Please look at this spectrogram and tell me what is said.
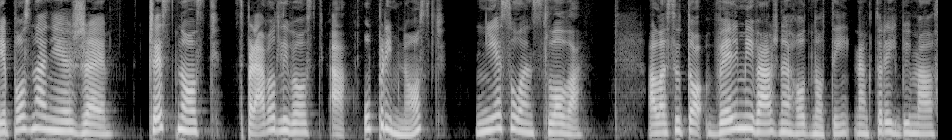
je poznanie, že čestnosť, spravodlivosť a úprimnosť nie sú len slova, ale sú to veľmi vážne hodnoty, na ktorých by mal,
